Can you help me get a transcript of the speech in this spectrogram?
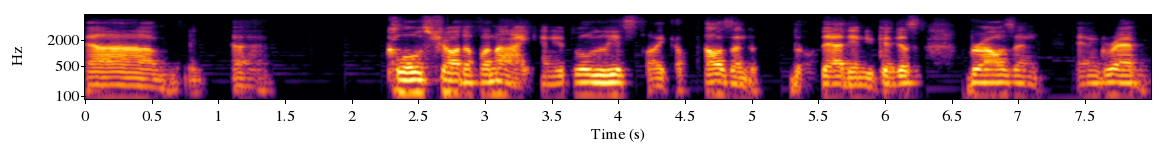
um, uh, close shot of an eye and it will list like a thousand of that and you can just browse and and grab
